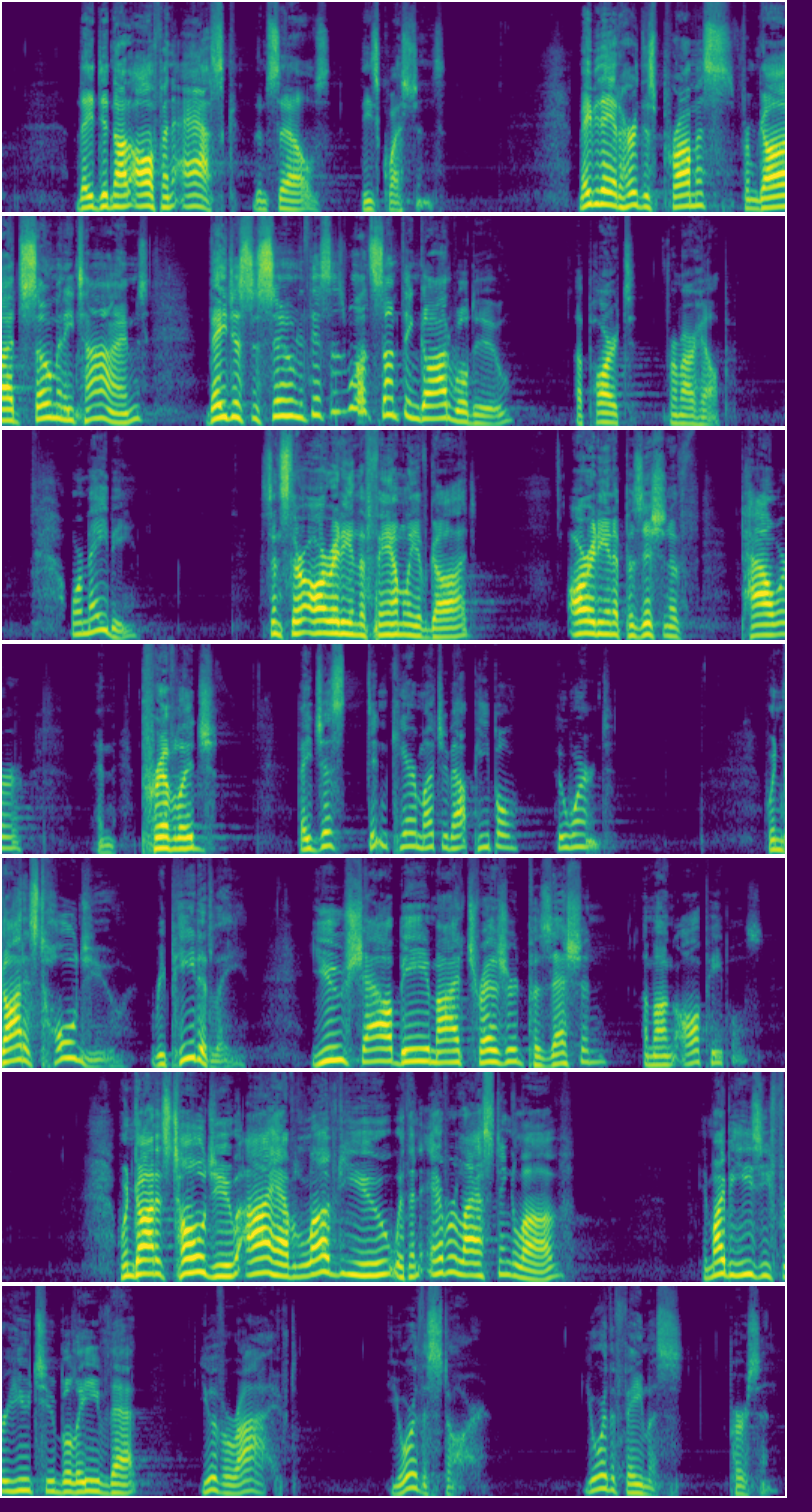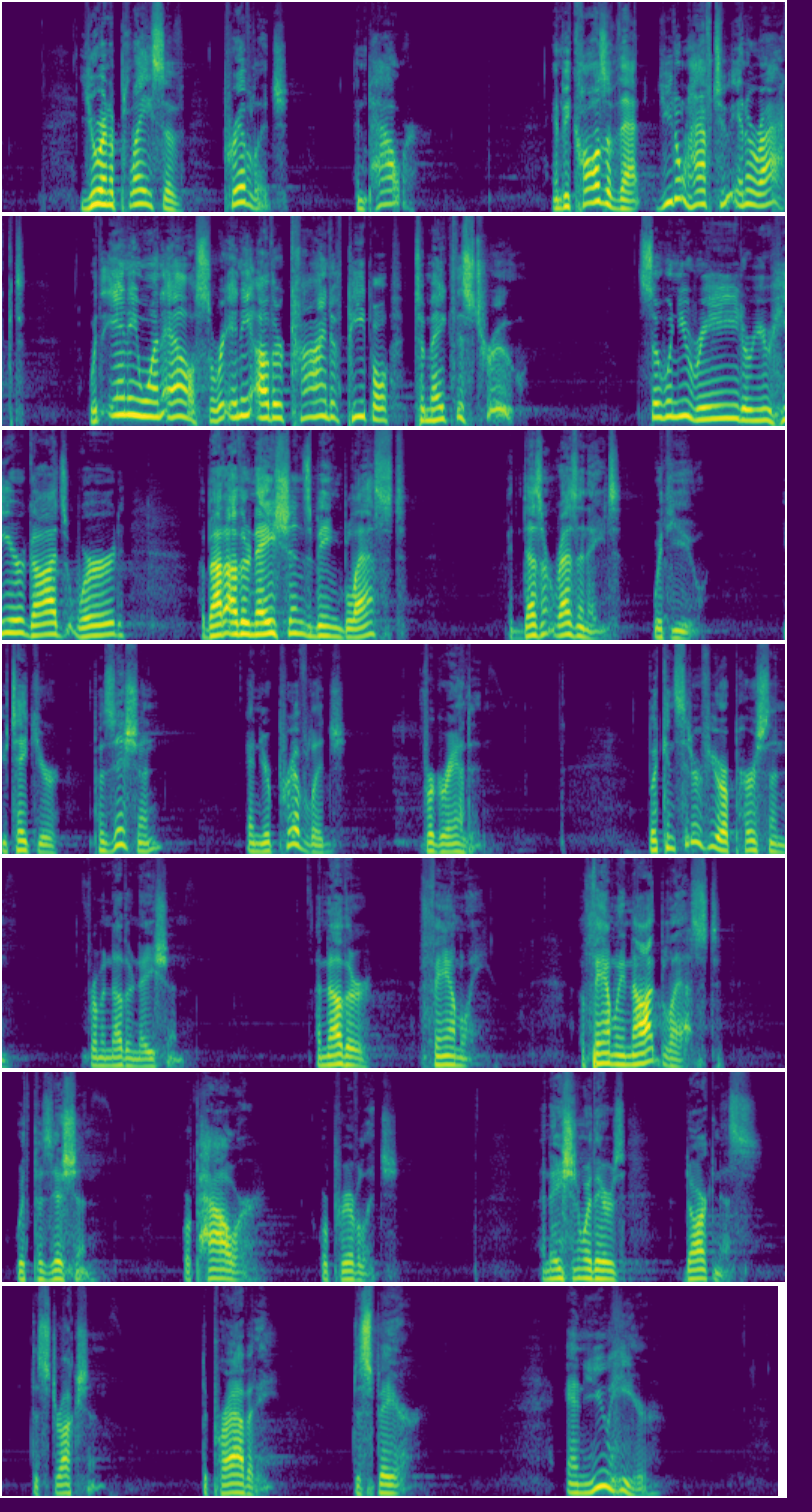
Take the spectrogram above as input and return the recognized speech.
They did not often ask themselves these questions. Maybe they had heard this promise from God so many times, they just assumed that this is, well, it's something God will do apart from our help. Or maybe, since they're already in the family of God, already in a position of power and privilege, they just didn't care much about people who weren't. When God has told you repeatedly, You shall be my treasured possession among all peoples. When God has told you, I have loved you with an everlasting love, it might be easy for you to believe that you have arrived. You're the star. You're the famous person. You're in a place of privilege and power. And because of that, you don't have to interact with anyone else or any other kind of people to make this true. So when you read or you hear God's word about other nations being blessed, it doesn't resonate with you. You take your position and your privilege for granted. But consider if you're a person from another nation, another family, a family not blessed with position or power or privilege, a nation where there's darkness, destruction, depravity, despair. And you hear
